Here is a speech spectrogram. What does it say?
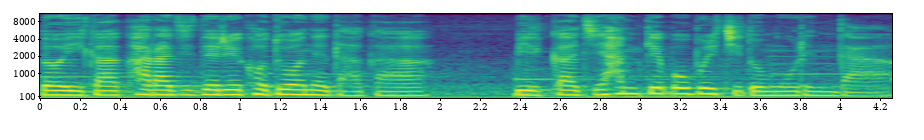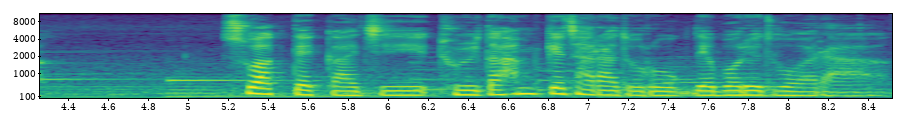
너희가 가라지들을 거두어내다가 밀까지 함께 뽑을지도 모른다. 수확 때까지 둘 다 함께 자라도록 내버려 두어라.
